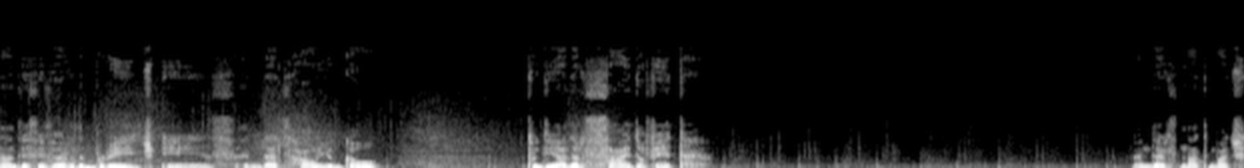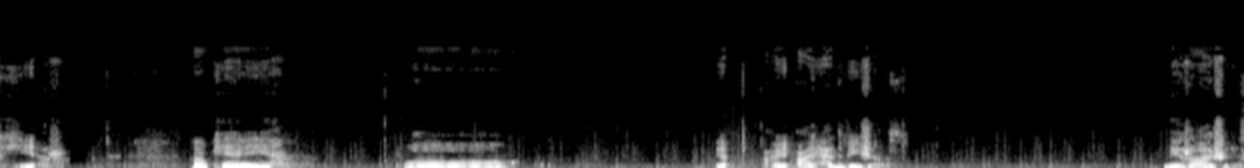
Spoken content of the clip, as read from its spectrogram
Uh-huh, this is where the bridge is, and that's how you go to the other side of it. And there's not much here. Okay. Whoa, whoa, whoa. Yeah, I, I had visions. Mirages.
